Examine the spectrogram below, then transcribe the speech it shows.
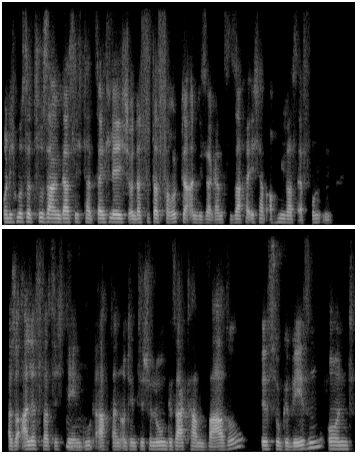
Und ich muss dazu sagen, dass ich tatsächlich, und das ist das Verrückte an dieser ganzen Sache, ich habe auch nie was erfunden. Also alles, was ich den mhm. Gutachtern und den Psychologen gesagt haben, war so ist so gewesen. Und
